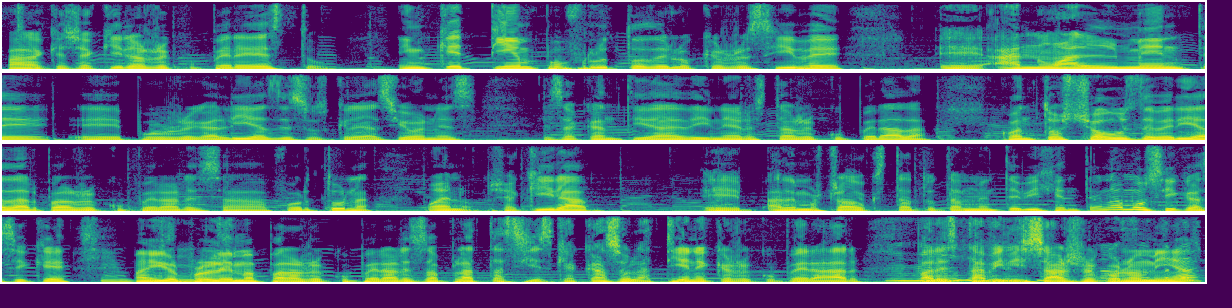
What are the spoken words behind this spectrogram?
para que Shakira recupere esto? ¿En qué tiempo, fruto de lo que recibe eh, anualmente eh, por regalías de sus creaciones, esa cantidad de dinero está recuperada? ¿Cuántos shows debería dar para recuperar esa fortuna? Bueno, Shakira eh, ha demostrado que está totalmente vigente en la música, así que 100%. mayor problema para recuperar esa plata, si es que acaso la tiene que recuperar para estabilizar su economía,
